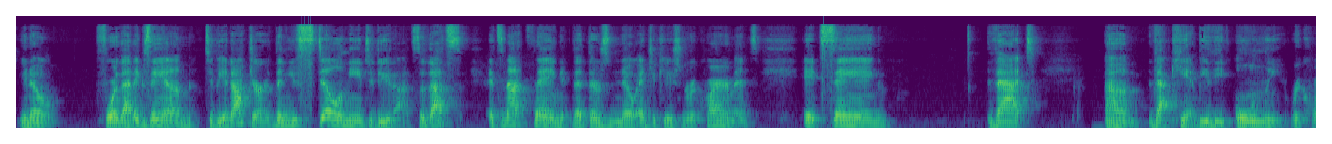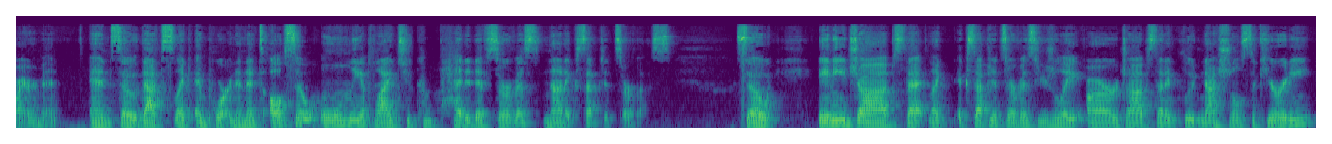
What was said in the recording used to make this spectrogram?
you know, for that exam to be a doctor, then you still need to do that. So that's it's not saying that there's no education requirements. It's saying that um, that can't be the only requirement. And so that's like important. And it's also only applied to competitive service, not accepted service. So any jobs that like accepted service usually are jobs that include national security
